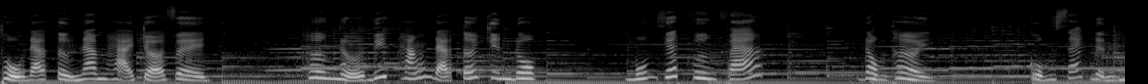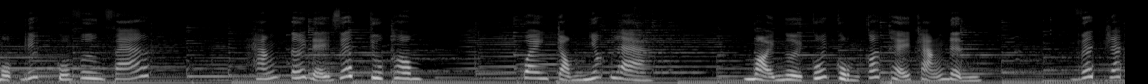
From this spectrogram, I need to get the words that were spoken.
thụ đã từ Nam Hải trở về. Hơn nữa biết hắn đã tới Kinh Đô. Muốn giết vương phá. Đồng thời, Cũng xác định mục đích của vương phá. Hắn tới để giết Chu Thông. Quan trọng nhất là Mọi người cuối cùng có thể khẳng định. Vết rách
